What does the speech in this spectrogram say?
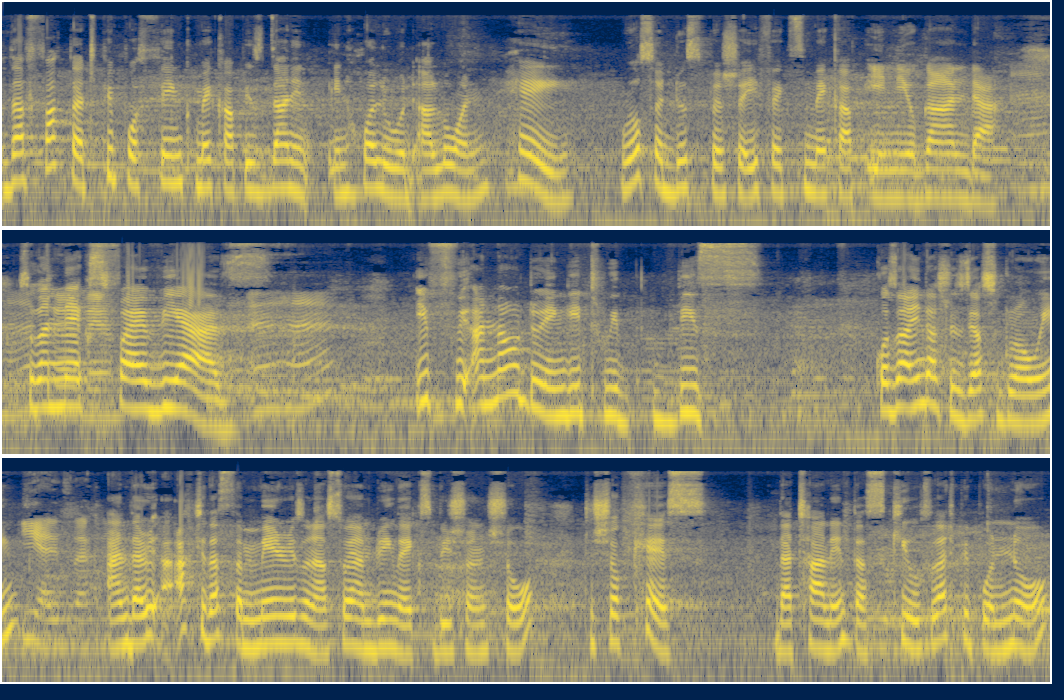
The fact that people think makeup is done in, in Hollywood alone, hey, we also do special effects makeup in Uganda. So the next five years, Uh-huh. if we are now doing it with this, because our industry is just growing, Yeah, exactly. and re- actually that's the main reason as why I'm doing the exhibition show to showcase the talent, the skills, so that people know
